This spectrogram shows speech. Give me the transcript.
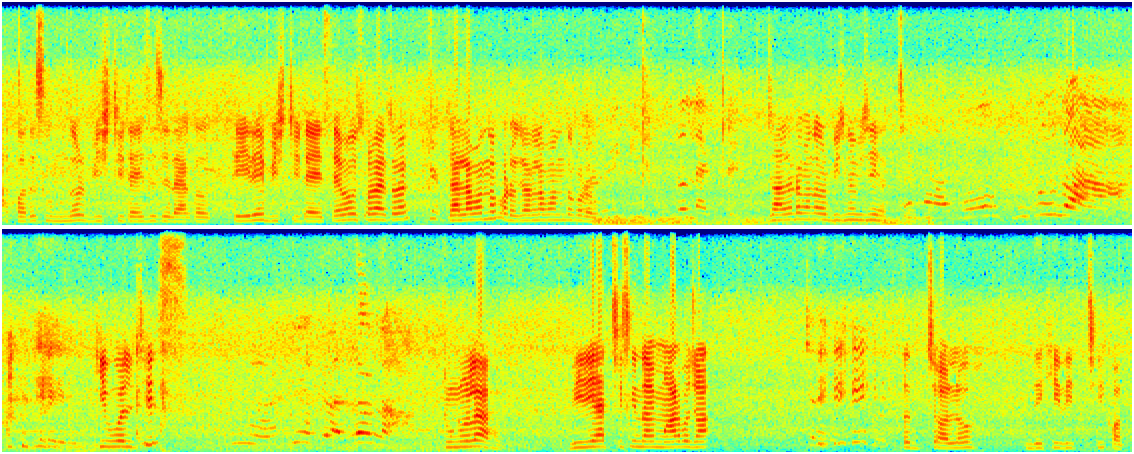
আর কত সুন্দর বৃষ্টিটা এসেছে দেখো। তেরে বৃষ্টিটা এসে এবার সরাই সরাই জানলা বন্ধ করো জানলা বন্ধ করো। জানলাটা বন্ধ করো বিছনা ভিজে যাচ্ছে। কি বলছিস? টুনুলা। ভিজে যাচ্ছিস কিন্তু আমি মারবো তো চলো দেখিয়ে দিচ্ছি কত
